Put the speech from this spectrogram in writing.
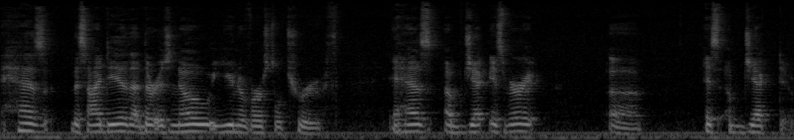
has this idea that there is no universal truth. It has object is very uh, is objective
